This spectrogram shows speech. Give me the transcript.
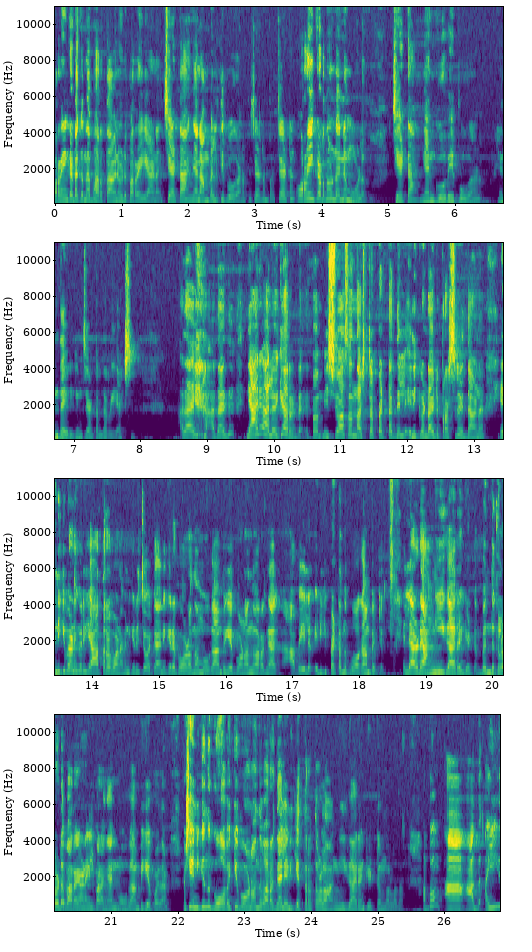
ഉറങ്ങിക്കിടക്കുന്ന ഭർത്താവിനോട് പറയുകയാണ് ചേട്ടാ ഞാൻ അമ്പലത്തിൽ പോവുകയാണ്. അപ്പോൾ ചേട്ടൻ ചേട്ടൻ ഉറങ്ങിക്കിടന്നുകൊണ്ട് തന്നെ മൂളും. ചേട്ടാ ഞാൻ ഗോവയിൽ പോവുകയാണ്. എന്തായിരിക്കും ചേട്ടന്റെ റിയാക്ഷൻ അതായത് അതായത് ഞാനും ആലോചിക്കാറുണ്ട്. ഇപ്പം വിശ്വാസം നഷ്ടപ്പെട്ടതിൽ എനിക്കുണ്ടായ ഒരു പ്രശ്നം ഇതാണ്. എനിക്ക് വേണമെങ്കിൽ ഒരു യാത്ര പോകണം എനിക്കൊരു ചോറ്റാനിക്കര പോകണമെന്നോ മൂകാംബികയെ പോകണമെന്ന് പറഞ്ഞാൽ അവയിൽ എനിക്ക് പെട്ടെന്ന് പോകാൻ പറ്റും. എല്ലാവരുടെ അംഗീകാരം കിട്ടും. ബന്ധുക്കളോട് പറയുകയാണെങ്കിൽ പറയാം ഞാൻ മൂകാംബികയെ പോയതാണ്. പക്ഷേ എനിക്കൊന്ന് ഗോവയ്ക്ക് പോകണമെന്ന് പറഞ്ഞാൽ എനിക്ക് എത്രത്തോളം അംഗീകാരം കിട്ടും എന്നുള്ളതാണ്. അപ്പം ഈ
